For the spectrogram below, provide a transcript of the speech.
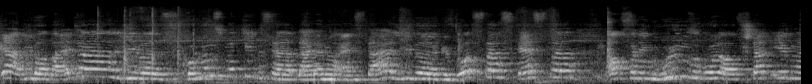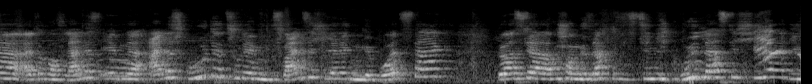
Ja, lieber Walter, liebes Gründungsmitglied, ist ja leider nur eins da, liebe Geburtstagsgäste, auch von den Grünen sowohl auf Stadtebene als auch auf Landesebene, alles Gute zu dem 20-jährigen Geburtstag. Du hast ja schon gesagt, es ist ziemlich grünlastig hier. Die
